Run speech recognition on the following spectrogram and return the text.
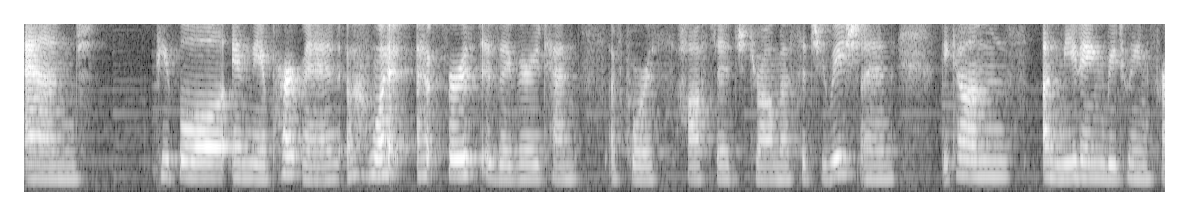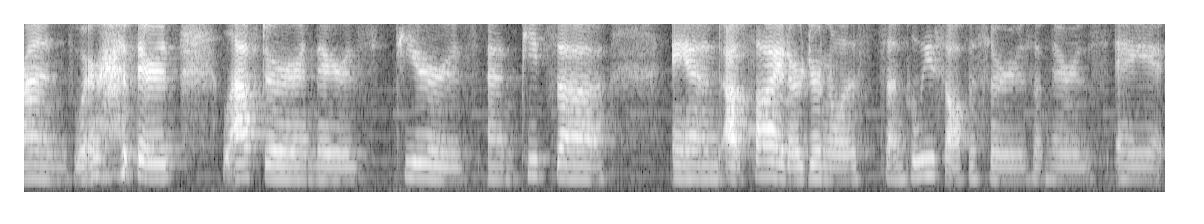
And people in the apartment, what at first is a very tense, of course, hostage drama situation becomes a meeting between friends where there's laughter and there's tears and pizza and outside are journalists and police officers and there's a,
